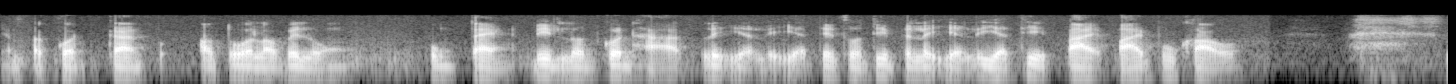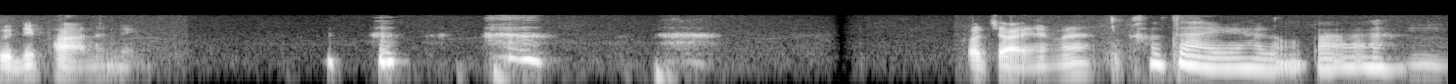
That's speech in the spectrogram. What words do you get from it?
ยังปรากฏการเอาตัวเราไปหลงปรุงแต่งดิ้นรนค้นหาละเอียดละเอียดในส่วนที่เป็นละเอียดละเอียดที่ปลายปลายภูเขาคือนิพพานนั่นเอง เข้าใจใช่ไหมเข้าใจค่ะหลวงตาอืม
